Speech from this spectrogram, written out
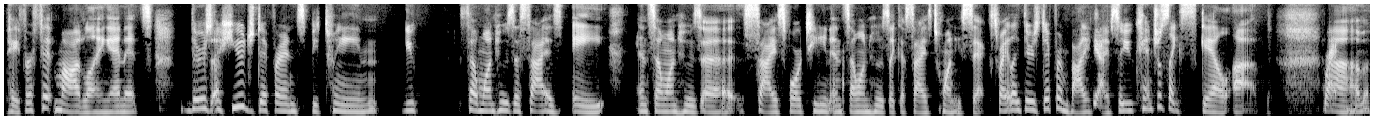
pay for fit modeling and it's there's a huge difference between you someone who's a size 8 and someone who's a size 14 and someone who's like a size 26 right? Like there's different body yeah. types. So you can't just like scale up. Right. Um,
